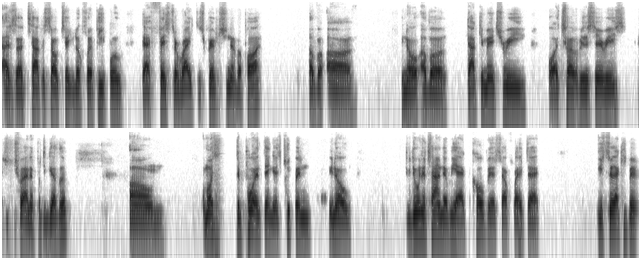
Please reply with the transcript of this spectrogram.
as a talent consultant, you look for the people that fits the right description of a part of a uh, you know of a documentary or a television series that you're trying to put together. Um, the most important thing is keeping, you know, during the time that we had COVID and stuff like that, you still got to keep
